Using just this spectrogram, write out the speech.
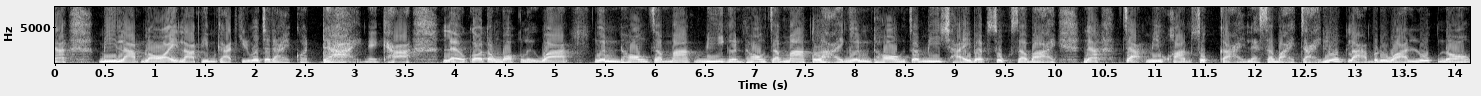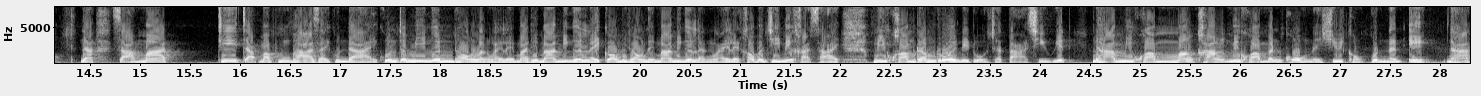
นะมีลาบร้อยลาบพิมพ์ขาดคิดว่าจะได้ก็ได้นะคะแล้วก็ต้องบอกเลยว่าเงินทองจะมากมีเงินทองจะมากหลายเงินทองจะมีใช้แบบสุขสบายนะจะมีความสุขกายและสบายใจลูกหลานบริวารลูกน้องนะสามารถ ที่จะมาพึ่งพาใส่คุณได้ คุณจะมีเงินทองหลั่งไหลไหลมาเทมา มีเงินไหลกองมีทองไหลมา มีเงินหลั่งไหลไหลเข้าบัญชีไม่ขาดสาย มีความร่ำรวยในดวงชะตาชีวิตนะคะมีความมั่งคั่ง มีความมั่นคงในชีวิตของคุณนั่นเองนะคะ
